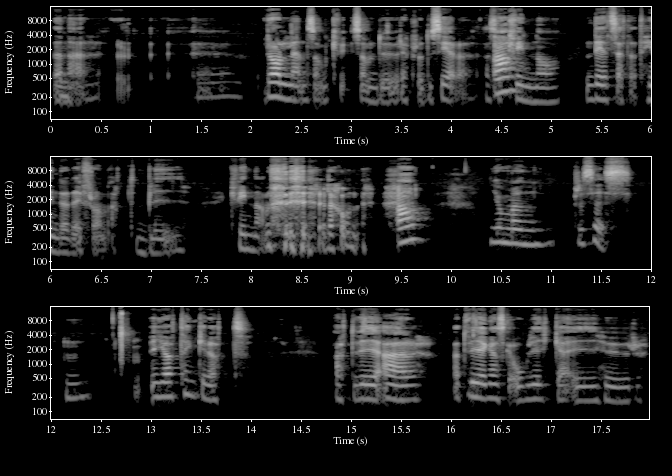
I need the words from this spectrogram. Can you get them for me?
den här eh, rollen som, som du reproducerar. Alltså ja. kvinno, det är ett sätt att hindra dig från att bli kvinnan i relationer. Ja, jo men precis. Mm. Jag tänker att, att, vi är, att vi är ganska olika i hur,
